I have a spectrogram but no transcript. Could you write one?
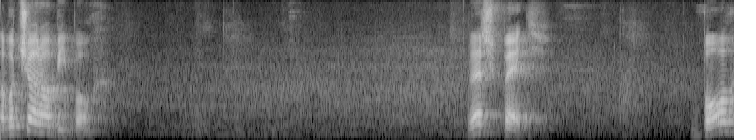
Lebo čo robí Boh? Verš 5. Boh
